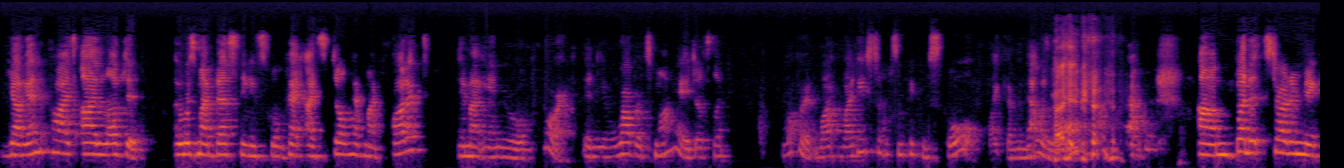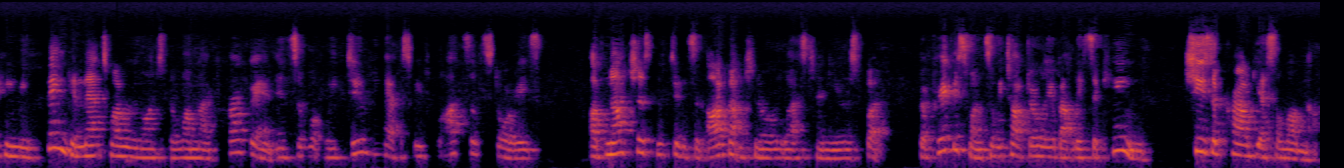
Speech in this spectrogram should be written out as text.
Young Enterprise. I loved it. It was my best thing in school. In fact, I still have my product in my annual report. And you know, Robert's my age. I was like, Robert, why, why do you still have something from school? Like, I mean, that was right. um, but it started making me think, and that's why we launched the alumni program. And so what we do have is we have lots of stories of not just the students that I've gotten to know over the last 10 years, but the previous ones. So we talked earlier about Lisa King. She's a proud Yes alumna,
